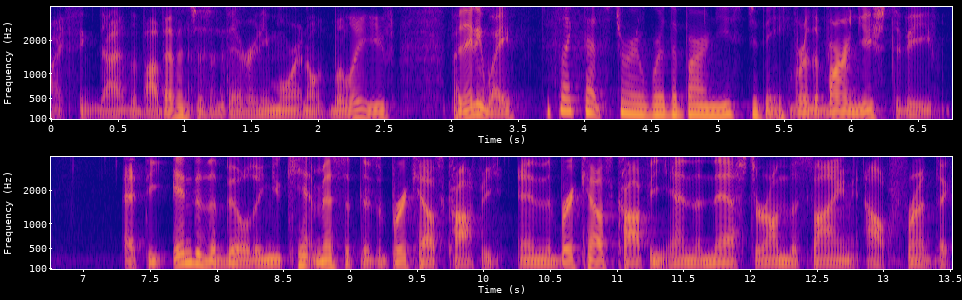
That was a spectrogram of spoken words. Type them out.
I think the Bob Evans isn't there anymore. I don't believe, but anyway, It's like that story where the barn used to be. where the barn used to be. At the end of the building, you can't miss it. There's a Brick House Coffee, and the Brick House Coffee and the Nest are on the sign out front. They,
